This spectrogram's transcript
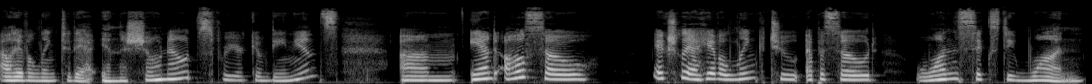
I'll have a link to that in the show notes for your convenience. Um, and also, actually, I have a link to episode 161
